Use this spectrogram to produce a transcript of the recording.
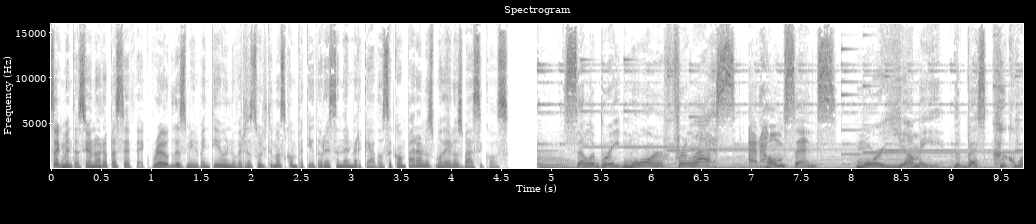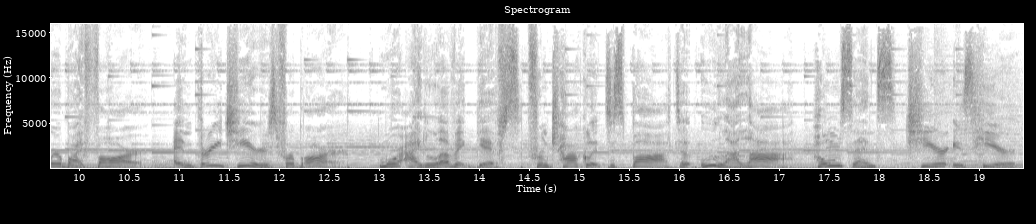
Segmentación Euro Pacific Rogue 2021 versus últimos competidores en el mercado. Se comparan los modelos básicos. Celebrate more for less at HomeSense. More yummy, the best cookware by far. And three cheers for bar. More I love it gifts from chocolate to spa to ooh la la. HomeSense, cheer is here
